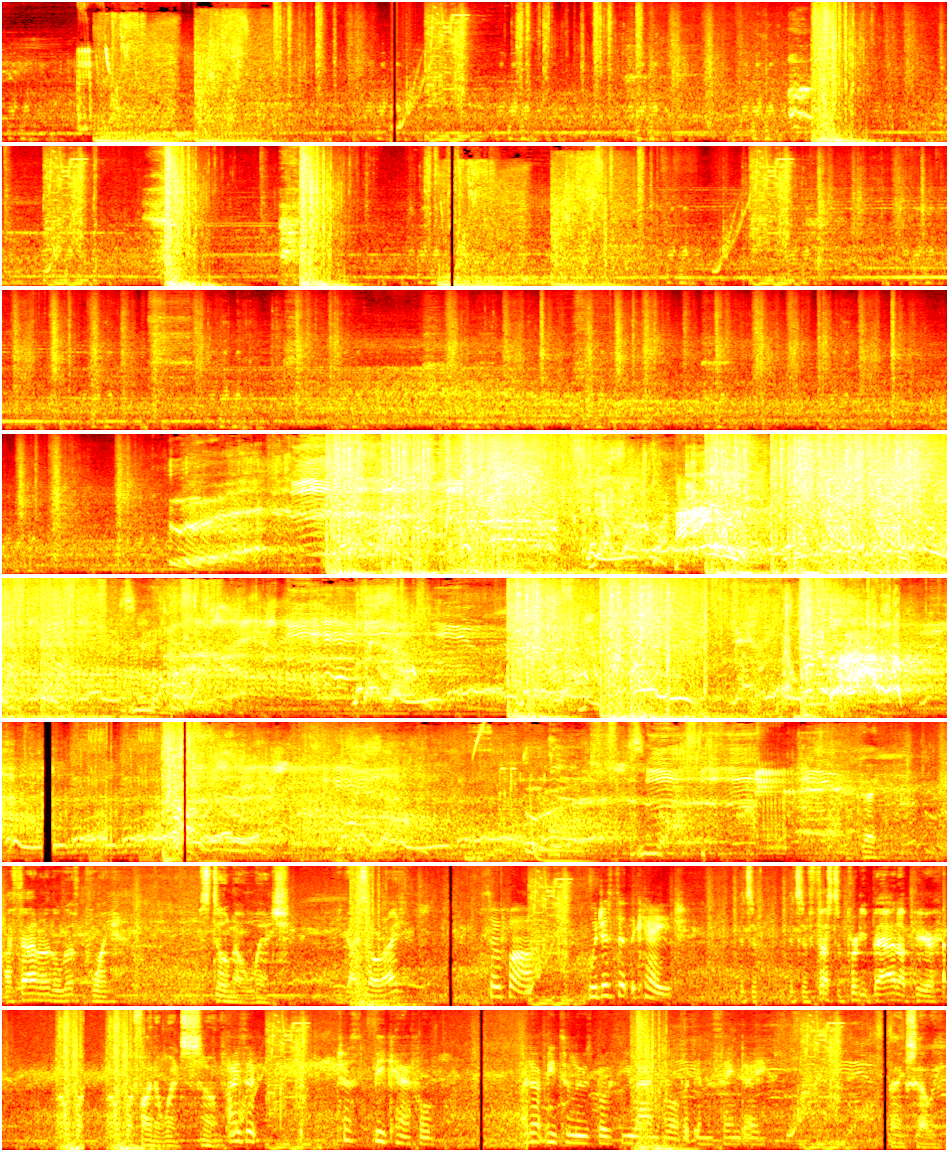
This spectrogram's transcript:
Point. Still no winch. You guys alright? So far, we're just at the cage. It's a, it's infested pretty bad up here. I hope I, I hope I find a winch soon. Isaac, just be careful. I don't need to lose both you and Robert in the same day. Thanks, Ellie.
